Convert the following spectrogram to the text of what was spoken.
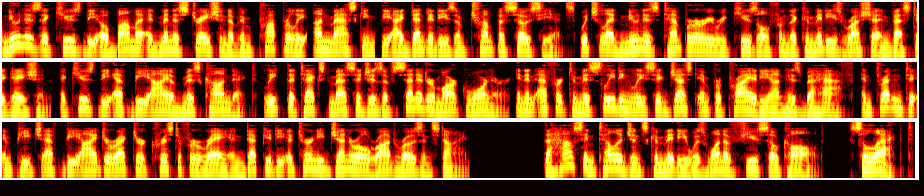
Nunes accused the Obama administration of improperly unmasking the identities of Trump associates which led Nunes' temporary recusal from the committee's Russia investigation, accused the FBI of misconduct, leaked the text messages of Senator Mark Warner in an effort to misleadingly suggest impropriety on his behalf, and threatened to impeach FBI Director Christopher Wray and Deputy Attorney General Rod Rosenstein. The House Intelligence Committee was one of few so-called «select»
